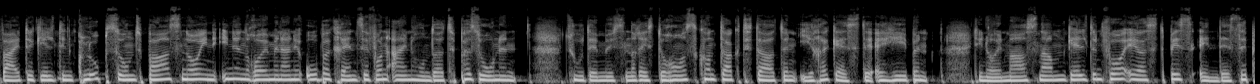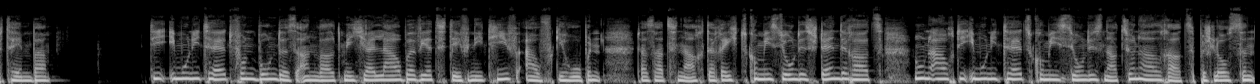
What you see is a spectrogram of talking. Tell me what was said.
Weiter gilt in Clubs und Bars neu in Innenräumen eine Obergrenze von 100 Personen. Zudem müssen Restaurants Kontaktdaten ihrer Gäste erheben. Die neuen Maßnahmen gelten vorerst bis Ende September. Die Immunität von Bundesanwalt Michael Lauber wird definitiv aufgehoben. Das hat nach der Rechtskommission des Ständerats nun auch die Immunitätskommission des Nationalrats beschlossen,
